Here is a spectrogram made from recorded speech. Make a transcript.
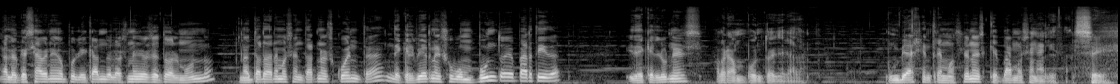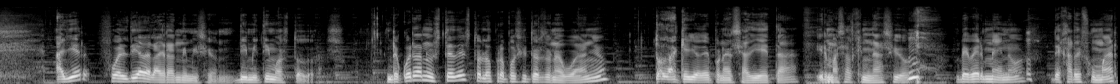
a lo que se ha venido publicando en los medios de todo el mundo, no tardaremos en darnos cuenta de que el viernes hubo un punto de partida y de que el lunes habrá un punto de llegada. Un viaje entre emociones que vamos a analizar. Sí. Ayer fue el día de la gran dimisión. Dimitimos todos. ¿Recuerdan ustedes todos los propósitos de nuevo año? Todo aquello de ponerse a dieta, ir más al gimnasio, beber menos, dejar de fumar.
